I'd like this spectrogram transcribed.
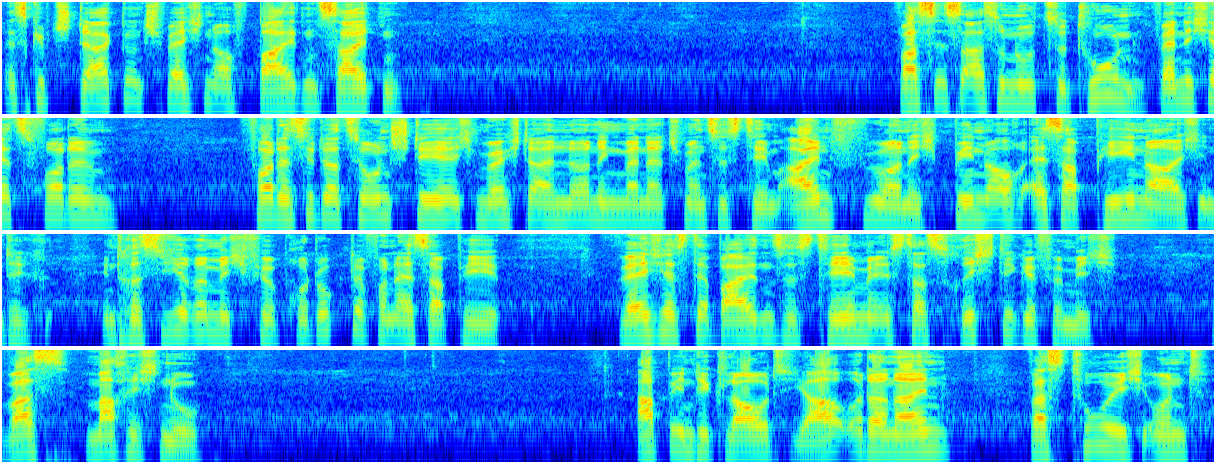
Es gibt Stärken und Schwächen auf beiden Seiten. Was ist also nur zu tun? Wenn ich jetzt vor, dem, vor der Situation stehe, ich möchte ein Learning Management System einführen, ich bin auch SAP-nah, ich interessiere mich für Produkte von SAP, welches der beiden Systeme ist das Richtige für mich? Was mache ich nun? Ab in die Cloud, ja oder nein? Was tue ich? Und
